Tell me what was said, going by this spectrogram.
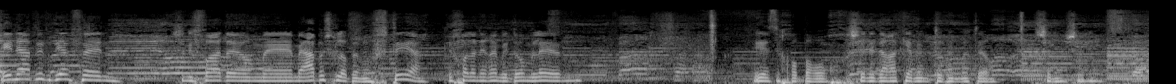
הנה אביב גפן, שנפרד היום אה, מאבא שלו במפתיע, ככל הנראה מדום לב. יהיה זכרו ברוך, שנדע רק ימים טובים יותר. שלום שלום.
